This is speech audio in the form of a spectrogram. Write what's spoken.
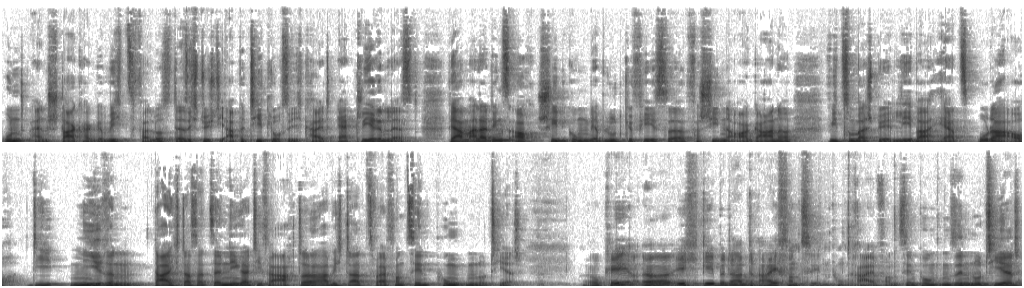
und ein starker Gewichtsverlust, der sich durch die Appetitlosigkeit erklären lässt. Wir haben allerdings auch Schädigungen der Blutgefäße, verschiedener Organe, wie zum Beispiel Leber, Herz oder auch die Nieren. Da ich das als sehr negativ erachte, habe ich da zwei von zehn Punkten notiert. Okay, äh, ich gebe da drei von zehn Punkten. Drei von zehn Punkten sind notiert.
